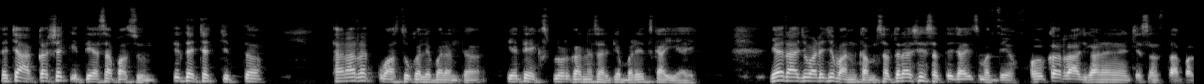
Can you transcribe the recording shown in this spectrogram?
त्याच्या आकर्षक इतिहासापासून ते त्याच्या चित्त थरारक वास्तुकलेपर्यंत येथे एक्सप्लोअर करण्यासारखे बरेच काही आहे. या राजवाड्याचे बांधकाम सतराशे सत्तेचाळीसमध्ये होळकर राजघराण्याचे संस्थापक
